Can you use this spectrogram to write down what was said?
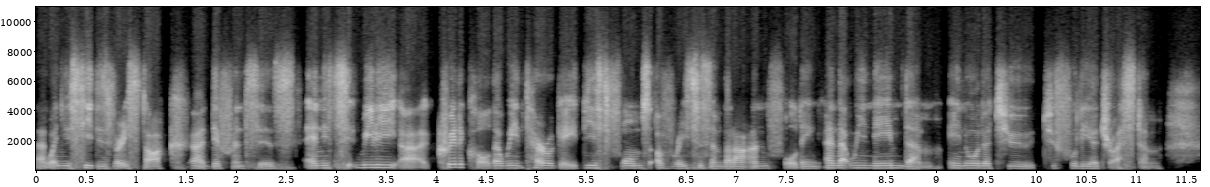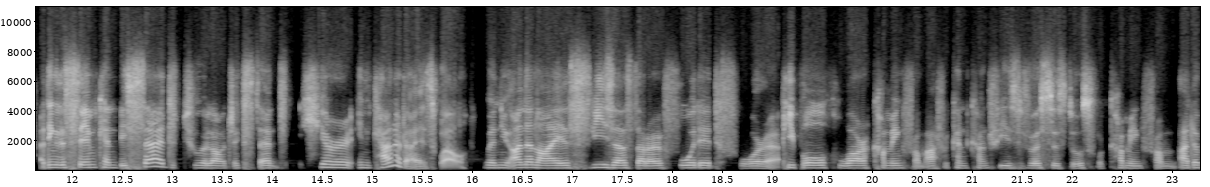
uh, when you see these very stark uh, differences. And it's really uh, critical that we interrogate these forms of racism that are unfolding and that we name them in order to, to fully address them. I think the same can be said to a large extent here in Canada as well. When you analyze visas that are afforded for uh, people who are coming from African countries versus those who are coming from other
